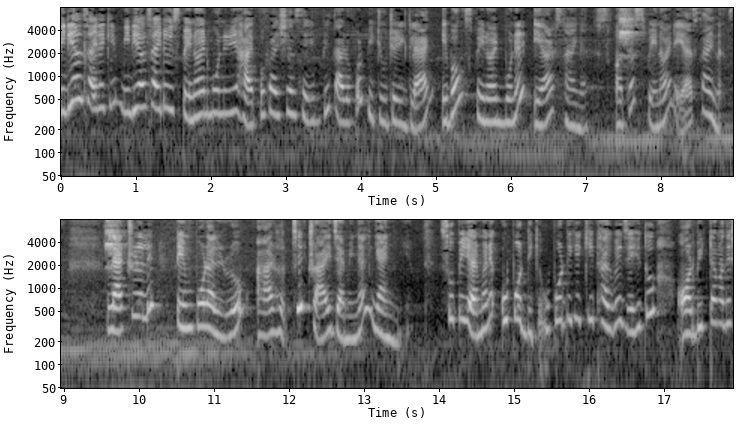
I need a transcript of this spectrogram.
medial সাইডে কি? মিডিয়াল সাইডে ওই স্পেনয়েড বোনেরই হাইপোফাইশিয়াল সেরিব্রি তার উপর পিটিউটারি গ্ল্যান্ড এবং স্পেনয়েড বোনের এয়ার সাইনাস অর্থাৎ স্পেনয়েড এয়ার সাইনাস ল্যাটারালে টেম্পোরাল রোগ আর হচ্ছে ট্রাইজ্যামিনাল গ্যাংলিয়া সুপিরিয়ার মানে উপর দিকে। উপর দিকে কি থাকবে? যেহেতু অরবিটটা আমাদের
